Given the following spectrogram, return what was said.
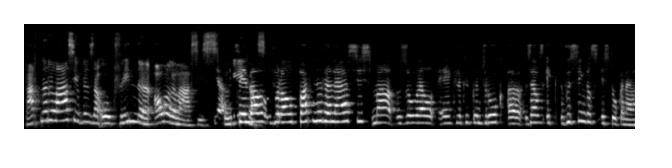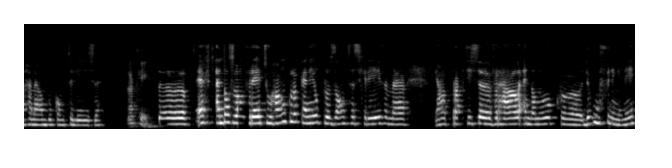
partnerrelatie of is dat ook vrienden? Alle relaties, Ja, het collega's? zijn wel vooral partnerrelaties, maar zowel eigenlijk, je kunt er ook, eh, zelfs ik, voor singles is het ook een aangenaam boek om te lezen. Oké. Eh, echt, en dat is wel vrij toegankelijk en heel plezant geschreven met ja, praktische verhalen en dan ook eh, de oefeningen. Hè.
